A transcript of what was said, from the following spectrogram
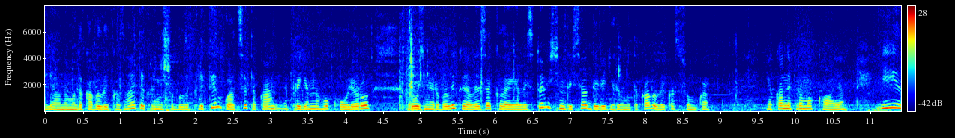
Глянемо, така велика. Знаєте, як раніше були в клітинку, а це така приємного кольору. Розмір великий, але заклеїли. 189 гривень. Така велика сумка, яка не промокає. І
